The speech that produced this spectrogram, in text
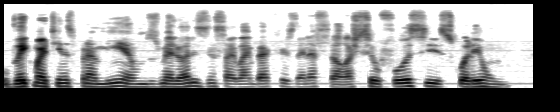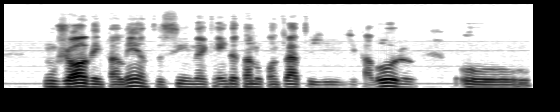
O Blake Martinez, para mim, é um dos melhores inside linebackers da NFL. Acho que se eu fosse escolher um, um jovem talento, assim, né, que ainda está no contrato de, de calor, ou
